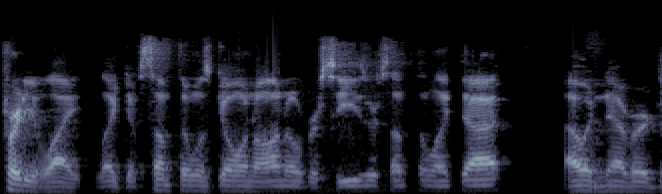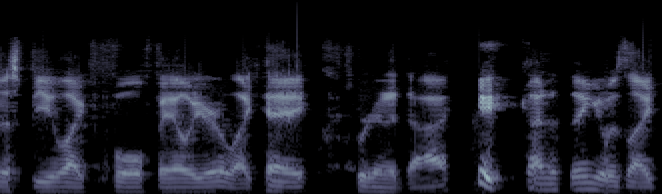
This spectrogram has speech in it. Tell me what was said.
pretty light. Like if something was going on overseas or something like that, I would never just be like full failure, like, hey, we're gonna die kind of thing. It was like,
